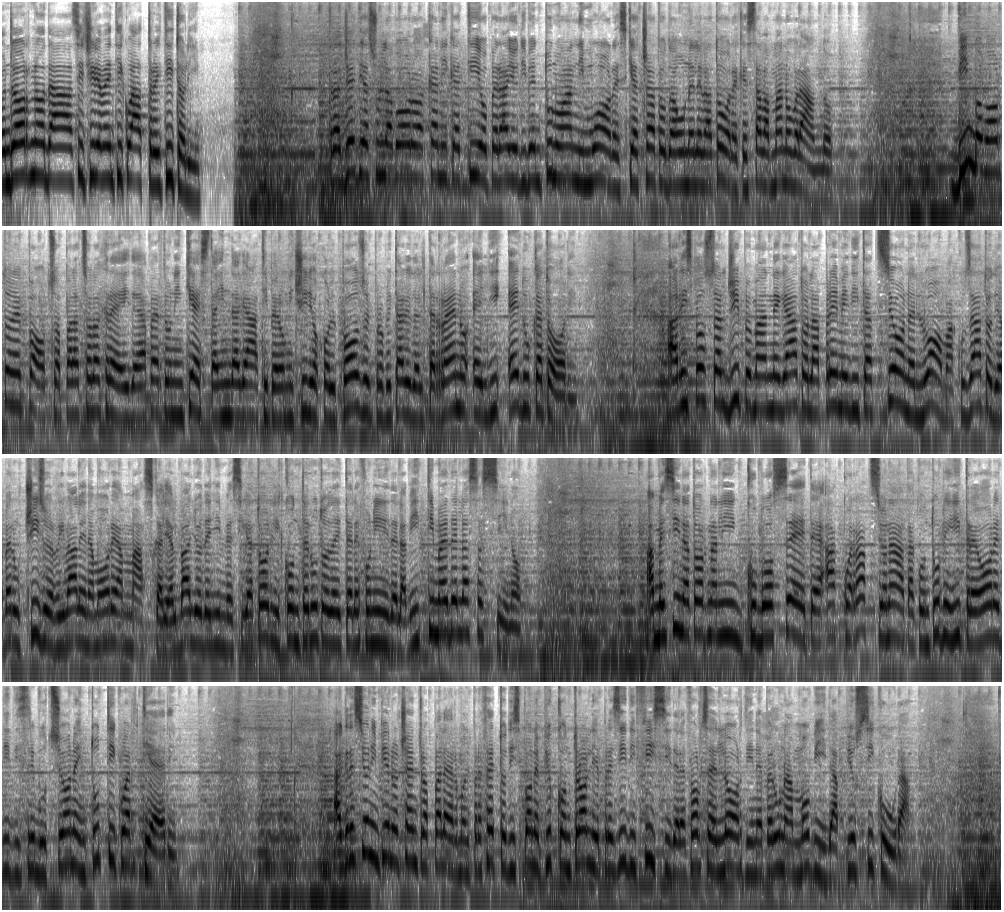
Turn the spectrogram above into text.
Buongiorno da Sicilia 24, i titoli. Tragedia sul lavoro a Canicattì, operaio di 21 anni muore schiacciato da un elevatore che stava manovrando. Bimbo morto nel pozzo a Palazzola Creide, aperta un'inchiesta, indagati per omicidio colposo il proprietario del terreno e gli educatori. Ha risposto al GIP ma ha negato la premeditazione. L'uomo accusato di aver ucciso il rivale in amore a Mascali. Al vaglio degli investigatori il contenuto dei telefonini della vittima e dell'assassino. A Messina torna l'incubo sete, acqua razionata con turni di tre ore di distribuzione in tutti i quartieri. Aggressioni in pieno centro a Palermo, il prefetto dispone più controlli e presidi fissi delle forze dell'ordine per una movida più sicura.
